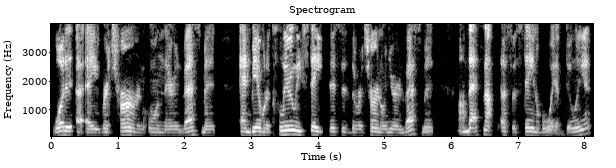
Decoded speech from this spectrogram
what a return on their investment and be able to clearly state this is the return on your investment, um, that's not a sustainable way of doing it.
